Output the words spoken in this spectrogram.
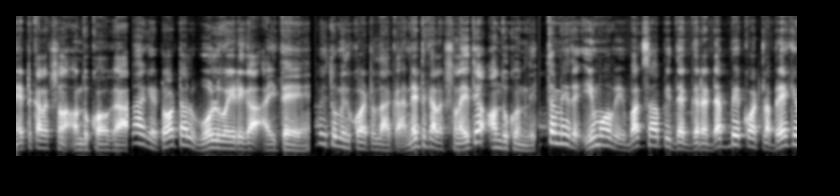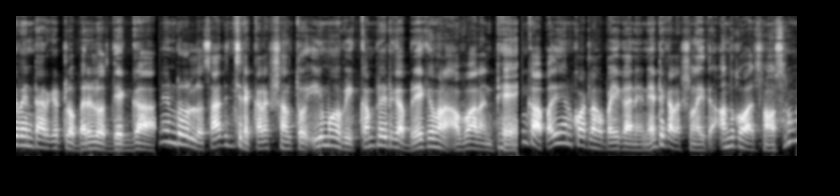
నెట్ కలెక్షన్ అందుకోగా అలాగే టోటల్ వరల్డ్ వైడ్గా అయితే యాభై తొమ్మిది కోట్ల దాకా నెట్ కలెక్షన్ అయితే అందుకుంది. మొత్తం మీద ఈ మూవీ బాక్స్ దగ్గర డెబ్బై కోట్ల బ్రేక్ ఎవెన్ టార్గెట్లో బరిలో దిగ్గా పన్నెండు రోజుల్లో సాధించిన కలెక్షన్తో ఈ మూవీ కంప్లీట్గా బ్రేక్ ఎవెన్ అవ్వాలంటే ఇంకా పదిహేను కోట్లకు పైగానే నెట్ కలెక్షన్ అయితే అందుకోవాల్సిన అవసరం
